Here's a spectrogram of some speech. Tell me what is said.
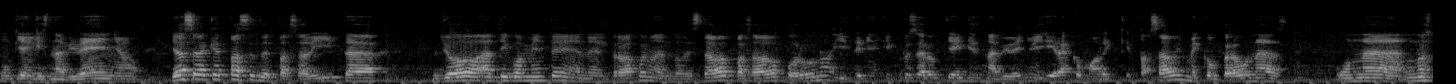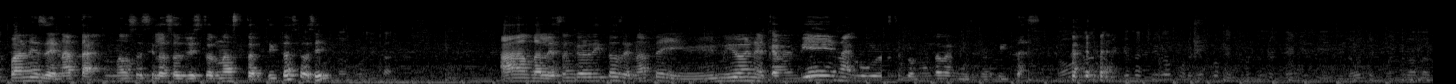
un tianguis navideño, ya sea que pases de pasadita. Yo antiguamente en el trabajo en donde estaba pasaba por uno y tenía que cruzar un tianguis navideño y era como de que pasaba y me compraba unas una, unos panes de nata. No sé si los has visto, unas tortitas o así. Las. Ándale, son gorditos de nata y me iba en el camión bien a gusto comiéndome mis gorditas. No, ¿sabes también que está chido? Por ejemplo, que cruzas el tianguis y, y luego te encuentras las,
